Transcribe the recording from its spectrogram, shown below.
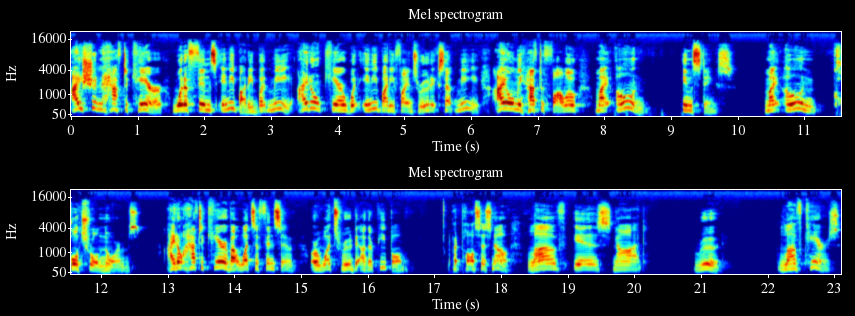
I shouldn't have to care what offends anybody but me. I don't care what anybody finds rude except me. I only have to follow my own instincts, my own cultural norms. I don't have to care about what's offensive or what's rude to other people. But Paul says, no, love is not rude. Love cares.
